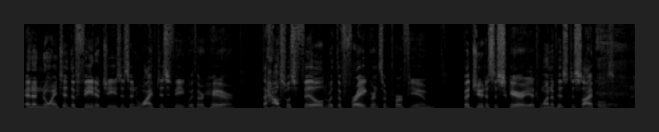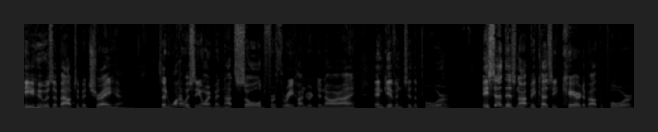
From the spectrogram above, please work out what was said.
and anointed the feet of Jesus and wiped his feet with her hair. The house was filled with the fragrance of perfume. But Judas Iscariot, one of his disciples, he who was about to betray him, said, Why was the ointment not sold for 300 denarii and given to the poor? He said this not because he cared about the poor,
